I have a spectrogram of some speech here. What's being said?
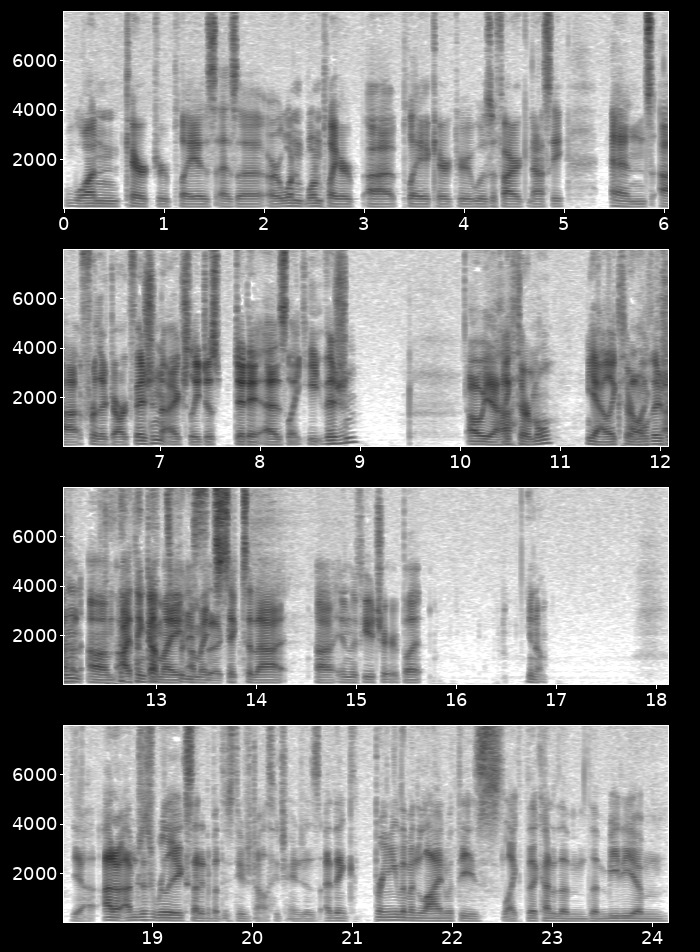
one character play as as a or one one player uh, play a character who was a fire ganassi, and uh, for their dark vision, I actually just did it as like heat vision, oh yeah, like thermal. Yeah, like thermal like vision. that. Um, I think I might I might sick. stick to that uh, in the future, but you know, Yeah, I don't, I'm just really excited about these new Genasi changes. I think bringing them in line with these, like the kind of the the medium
